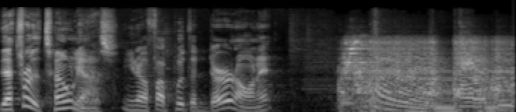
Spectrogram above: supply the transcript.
That's where the tone Yeah. is. You know, if I put the dirt on it.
